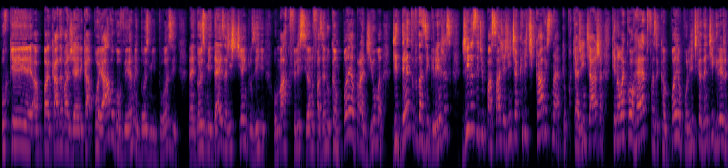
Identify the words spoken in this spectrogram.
porque a bancada evangélica apoiava o governo em 2012, né? em 2010 a gente tinha inclusive o Marco Feliciano fazendo campanha para Dilma de dentro das igrejas. Diga-se de passagem, a gente já criticava isso na época, porque a gente acha que não é correto fazer campanha campanha política de igreja.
